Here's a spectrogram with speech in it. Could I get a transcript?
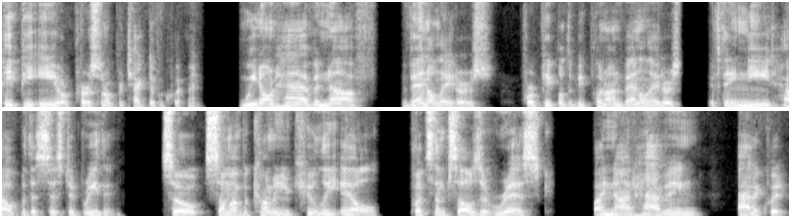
PPE or personal protective equipment. We don't have enough ventilators for people to be put on ventilators if they need help with assisted breathing. So someone becoming acutely ill puts themselves at risk by not having adequate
